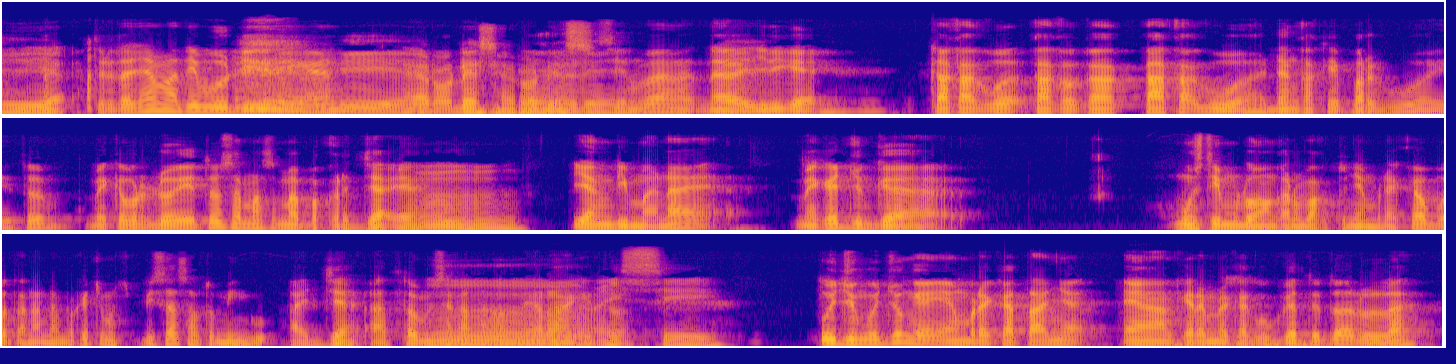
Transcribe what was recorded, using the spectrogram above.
Iya. ceritanya mati bunuh diri kan Herodes, Herodes. Kasian banget. Nah, jadi kayak kakak gua, kakak kakak, gua dan kakek ipar gua itu mereka berdua itu sama-sama pekerja ya. Hmm. Yang di mana mereka juga mesti meluangkan waktunya mereka buat anak-anak mereka cuma bisa satu minggu aja atau tanggal Hmm, merah I gitu. see. Ujung-ujungnya yang mereka tanya, yang akhirnya mereka gugat itu adalah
